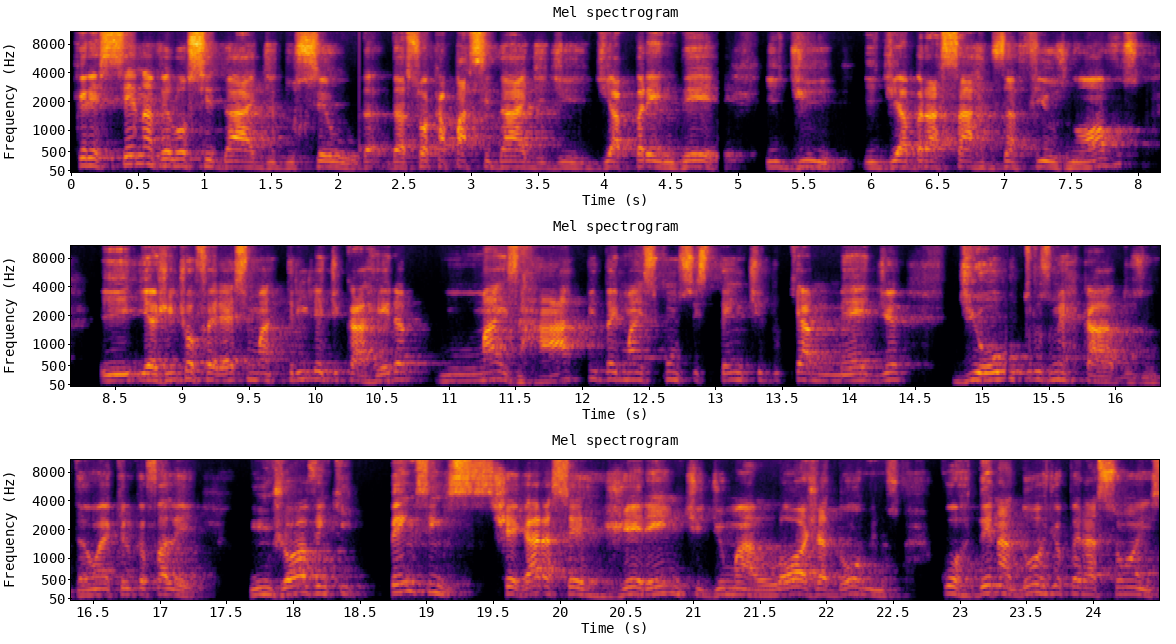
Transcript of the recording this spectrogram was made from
crescer na velocidade do seu da, da sua capacidade de, de aprender e de, e de abraçar desafios novos, e, e, a gente oferece uma trilha de carreira mais rápida e mais consistente do que a média de outros mercados. Então, é aquilo que eu falei. Um jovem que pensa em chegar a ser gerente de uma loja Dominus, coordenador de operações,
